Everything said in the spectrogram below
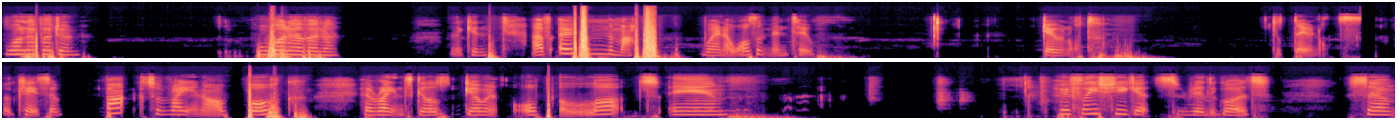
What have I done? What have I done? Looking, I've opened the map when I wasn't meant to. Donut. Just donuts. Okay, so back to writing our book. Her writing skills going up a lot. Um, hopefully she gets really good. So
